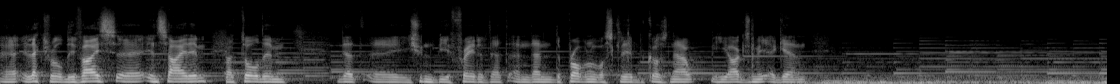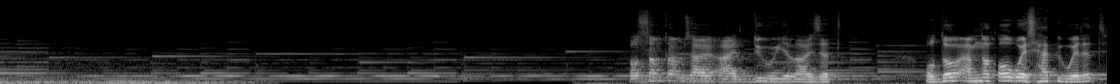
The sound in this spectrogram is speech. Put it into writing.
electrical device uh, inside him. I told him that uh, he shouldn't be afraid of that, and then the problem was clear because now he hugs me again. Well, sometimes I, I do realize that Although I'm not always happy with it,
